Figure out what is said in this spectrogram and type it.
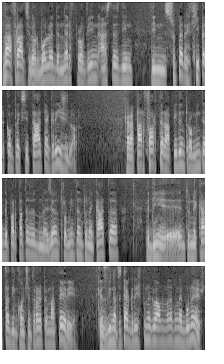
Da, fraților, bolile de nerv provin astăzi din, din super hipercomplexitatea grijilor, care apar foarte rapid într-o minte depărtată de Dumnezeu, într-o minte întunecată din, întunecată din concentrare pe materie. Că îți vin atâtea griji până la un moment dat nebunești.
